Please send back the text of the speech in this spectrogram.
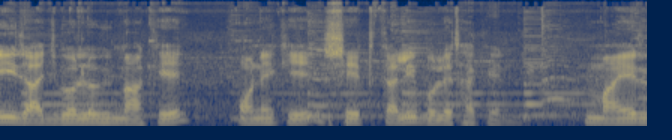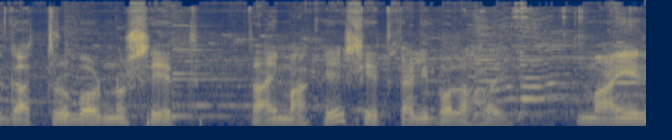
এই রাজবল্লভী মাকে অনেকে শ্বেতকালী বলে থাকেন। মায়ের গাত্রবর্ণ শ্বেত, তাই মাকে শ্বেতকালী বলা হয়। মায়ের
